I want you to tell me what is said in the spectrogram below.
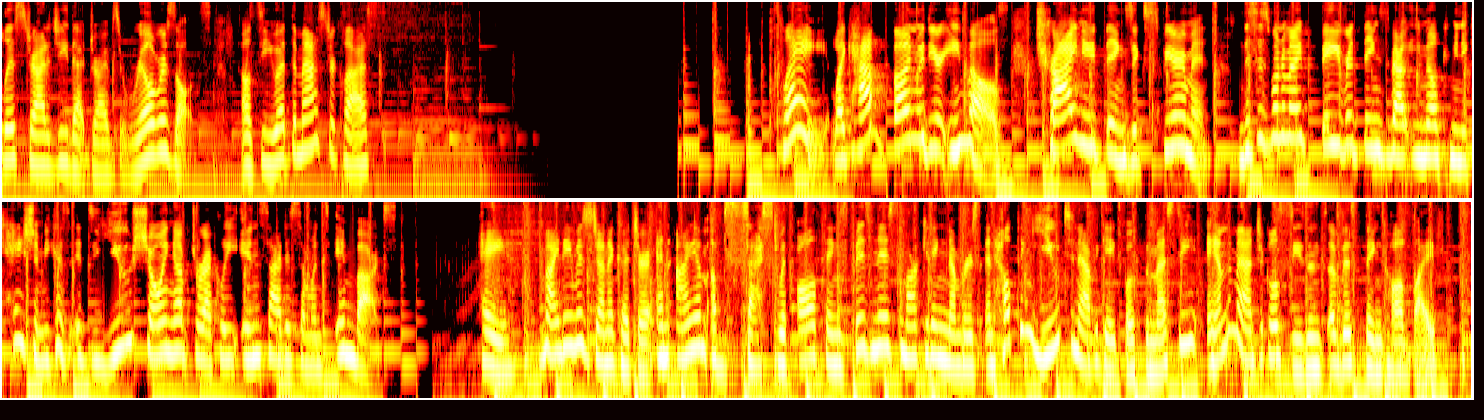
list strategy that drives real results. I'll see you at the masterclass. Play, like have fun with your emails. Try new things, experiment. This is one of my favorite things about email communication because it's you showing up directly inside of someone's inbox. Hey, my name is Jenna Kutcher, and I am obsessed with all things business, marketing, numbers, and helping you to navigate both the messy and the magical seasons of this thing called life.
